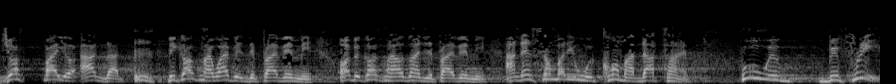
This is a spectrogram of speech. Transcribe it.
justify your act that because my wife is depriving me or because my husband is depriving me, and then somebody will come at that time who will be free.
